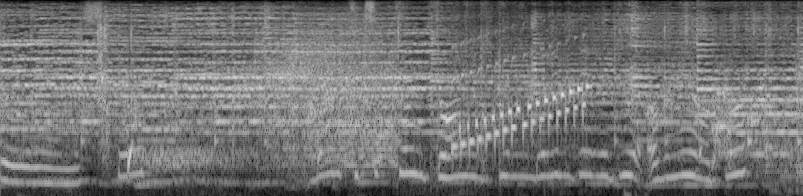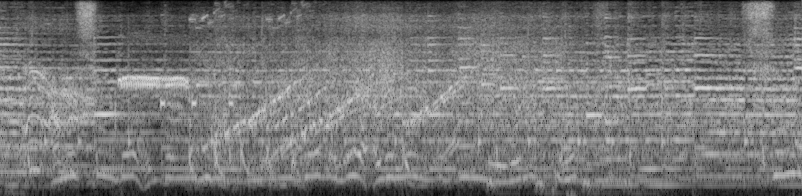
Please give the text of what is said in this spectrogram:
Şey olmuştu. Ben küçükken doğum günlerimde hediye alınıyordu. Ama şimdi doğum günlerimde hediye alınıyor mu bilmiyorum. Şimdi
